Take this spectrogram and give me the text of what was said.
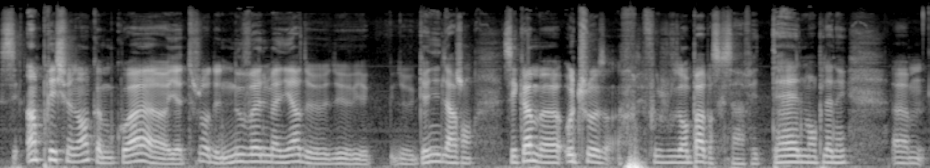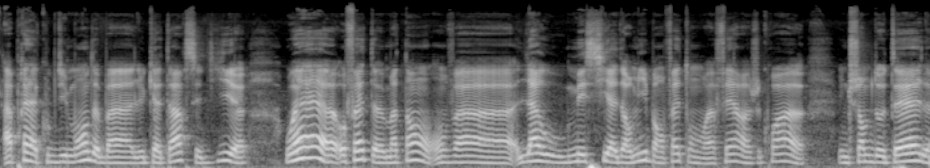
c'est impressionnant comme quoi euh, il y a toujours de nouvelles manières de, de, gagner de l'argent. C'est comme euh, autre chose, il faut que je vous en parle parce que ça a fait tellement planer. après la Coupe du Monde, bah, le Qatar s'est dit Ouais, euh, au fait, euh, maintenant, on va. Là où Messi a dormi, bah, en fait, on va faire, je crois, euh, une chambre d'hôtel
